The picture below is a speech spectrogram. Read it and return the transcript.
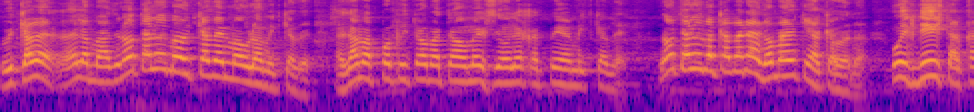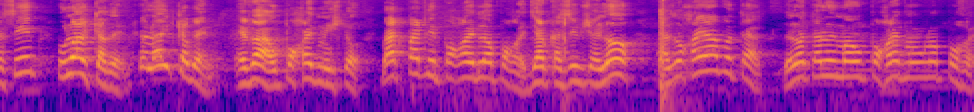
הוא התכוון, אלא מה, זה לא תלוי מה הוא התכוון, מה הוא לא מתכוון. אז למה פה פתאום אתה אומר שזה הולך על פי המתכוון? לא תלוי בכוונה, לא מעניין אותי הכוונה. הוא הקדיש את הנכסים, הוא לא התכוון, שלא התכוון. איבה, הוא פוחד מאשתו. מה אכפת לי פוחד, לא פוחד? זה הנכסים שלו, אז הוא חייב אותם. זה לא תלוי מה הוא פוחד, מה הוא לא פוחד.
